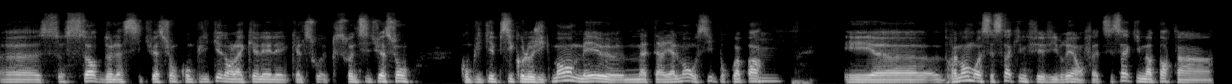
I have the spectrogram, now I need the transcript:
euh, se sorte de la situation compliquée dans laquelle elle est, qu'elle soit, que ce soit une situation compliquée psychologiquement, mais euh, matériellement aussi, pourquoi pas. Mm. Et vraiment, moi, c'est ça qui me fait vibrer, en fait. C'est ça qui m'apporte un,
